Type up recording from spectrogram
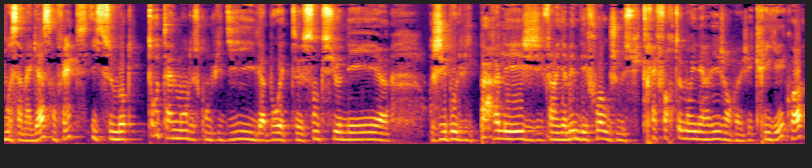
moi ça m'agace en fait. Il se moque totalement de ce qu'on lui dit. Il a beau être sanctionné, euh, j'ai beau lui parler. Enfin il y a même des fois où je me suis très fortement énervée, genre euh, j'ai crié quoi.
